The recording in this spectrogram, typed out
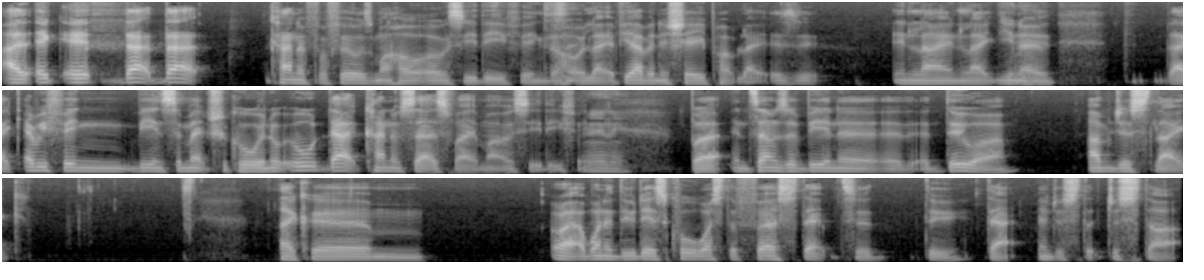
I it, it that that kind of fulfills my whole OCD thing. The whole like if you're having a shape up, like is it in line? Like you know, like everything being symmetrical and all, all that kind of satisfied my OCD thing. Really? But in terms of being a, a, a doer, I'm just like, like um, all right, I want to do this. Cool. What's the first step to do that? And just just start.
